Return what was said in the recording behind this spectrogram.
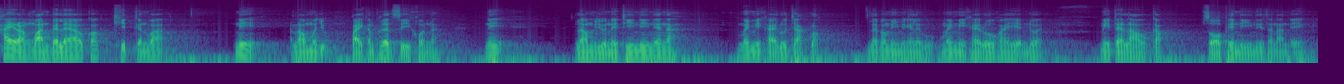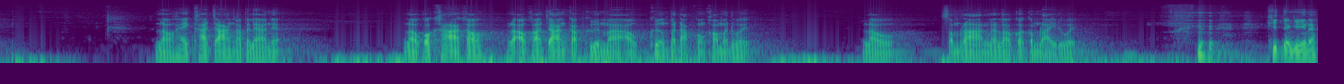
ให้รางวัลไปแล้วก็คิดกันว่า นี่เรามาอยู่ไปกันเพื่อนสี่คนนะนี่เรามาอยู่ในที่นี้เนี่ยนะ ไม่มีใครรู้จักหรอก แล้วก็ไม่มีใครรู้ไม่มีใครรู้ใครเห็นด้วย มีแต่เรากับโสเพณีนี่เท่านั้นเอง เราให้ค่าจ้างเขาไปแล้วเนี่ย เราก็ฆ่าเขาแล้วเอาค่าจ้างกลับคืนมาเอาเครื่องประดับของเขามาด้วย เราสำราญแล้วเราก็กำไรด้วย คิดอย่างนี้นะ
